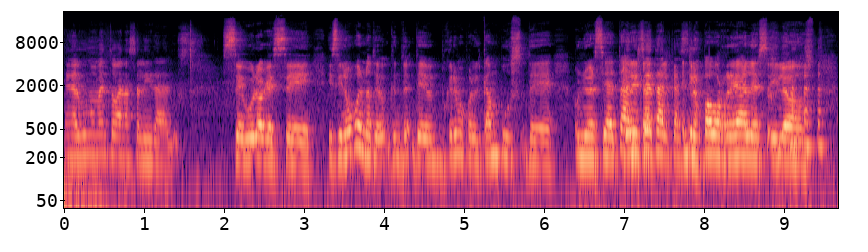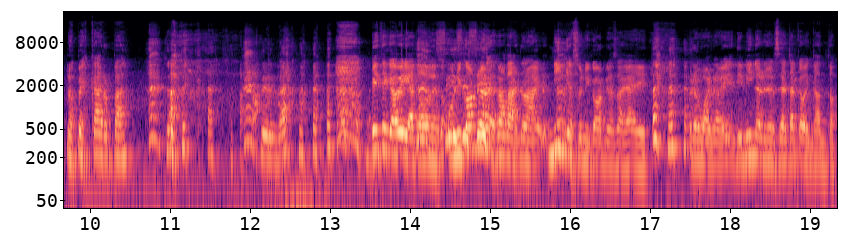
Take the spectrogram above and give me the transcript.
En algún momento van a salir a la luz. Seguro que sí. Y si no, bueno, te, te- te buscaremos por el campus de Universidad de Talca. Universidad de Talca, entre sí. los pavos reales y los, los pescarpa. ¿Verdad? Viste que había todo eso. Sí, sí, Unicornios, sí. es verdad, no hay niños unicornios hay ahí. Pero bueno, divina la Universidad de Talca, me encantó.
